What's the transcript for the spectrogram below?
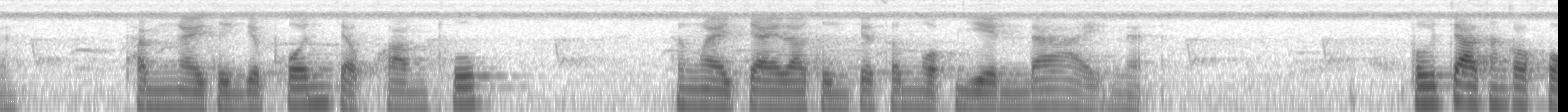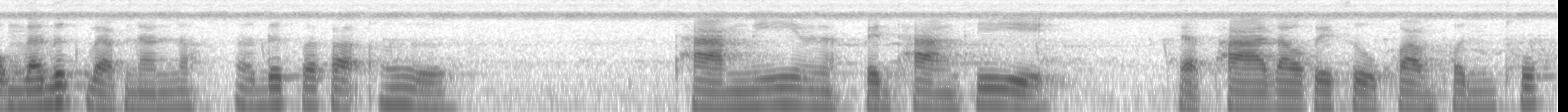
นะทำไงถึงจะพ้นจากความทุกข์ทำไงใจเราถึงจะสงบเย็นได้นะ พระเจ้าท่านก็คงระลึกแบบนั้นเนาะระลึกแล้วก็ เออ ทางนี้นะเป็นทางที่จะพาเราไปสู่ความพ้นทุกข์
